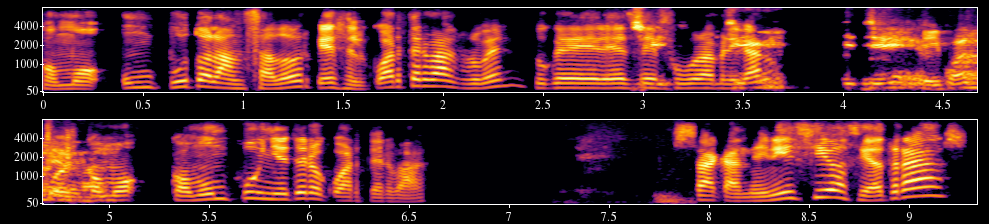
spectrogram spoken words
como un puto lanzador, que es el quarterback, Rubén, tú que eres de fútbol americano. Sí, sí, el Pues quarterback. como, como un puñetero quarterback. Sacan de inicio hacia atrás,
